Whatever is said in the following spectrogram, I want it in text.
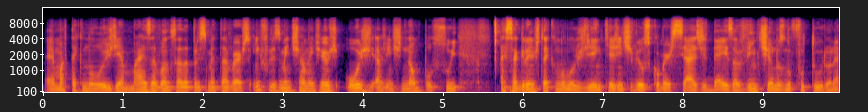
é uma tecnologia mais avançada para esse metaverso. Infelizmente, realmente, hoje, hoje a gente não possui essa grande tecnologia em que a gente vê os comerciais de 10 a 20 anos no futuro, né?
